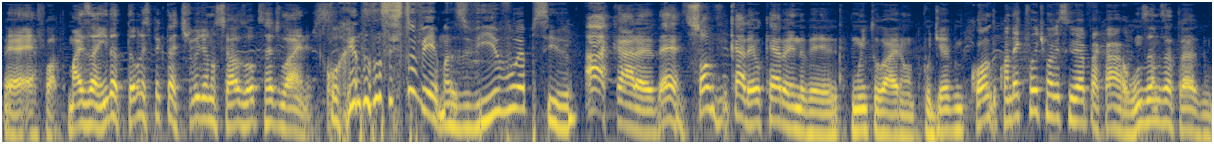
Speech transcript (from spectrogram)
É, é foda. Mas ainda estamos na expectativa de anunciar os outros headliners. Correndo não sei se tu vê, mas vivo é possível. Ah, cara, é só. Cara, eu quero ainda ver muito Iron. Podia vir. Quando, quando é que foi a última vez que vieram pra cá? Alguns anos atrás. Né?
